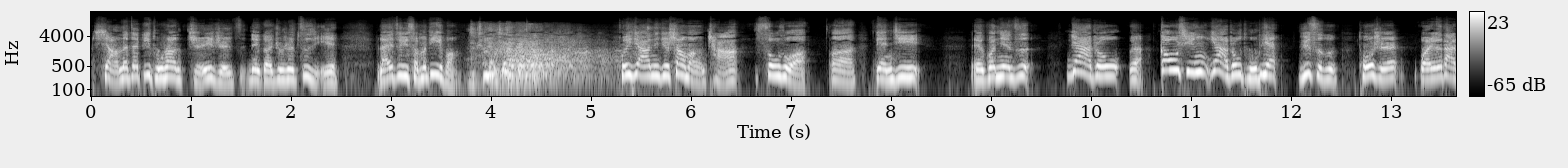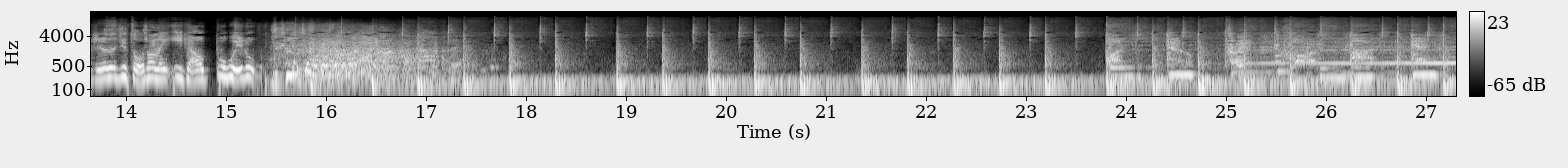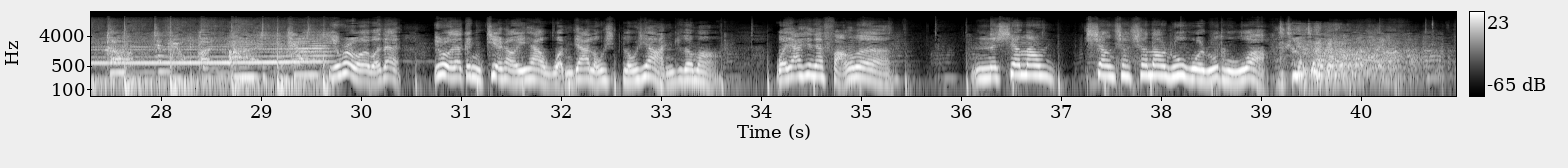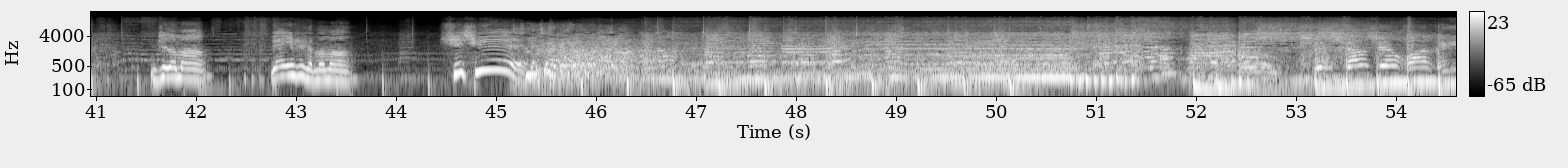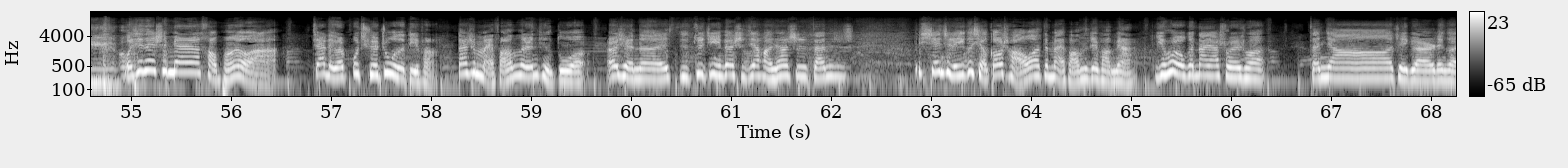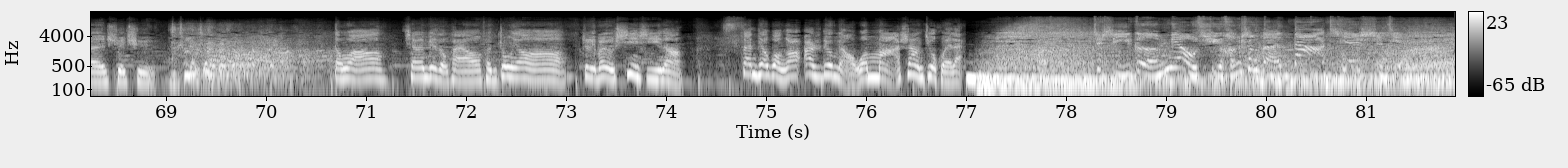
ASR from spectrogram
想着在地图上指一指那个就是自己来自于什么地方。回家呢就上网查搜索呃点击呃关键字亚洲不是高清亚洲图片。与此同时，我这个大侄子就走上了一条不归路。会儿我我再一会儿我再给你介绍一下我们家楼楼下，你知道吗？我家现在房子，嗯那相当相相相当如火如荼啊，你知道吗？原因是什么吗？学区。我现在身边好朋友啊，家里边不缺住的地方，但是买房子的人挺多，而且呢，最近一段时间好像是咱掀起了一个小高潮啊，在买房子这方面。一会儿我跟大家说一说咱家这边那个学区。等我啊，千万别走开啊，很重要啊，这里边有信息呢。三条广告，二十六秒，我马上就回来。这是一个妙趣横生的大千世界。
